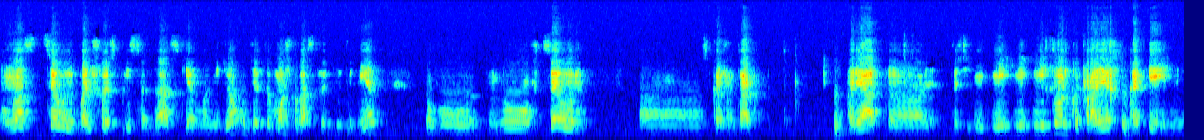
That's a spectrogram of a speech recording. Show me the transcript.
У нас целый большой список, да, с кем мы ведем, где-то можно раскрыть, где-то нет. Вот. Но в целом, э, скажем так, ряд, э, то есть не, не, не только проекты кофейные,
